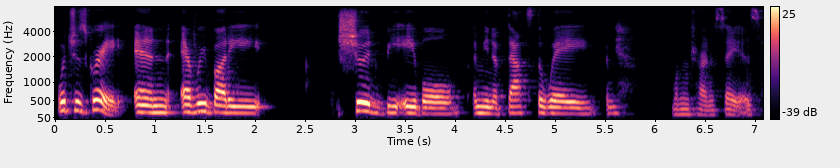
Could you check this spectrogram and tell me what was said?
Which is great. And everybody should be able i mean if that's the way I mean, what i'm trying to say is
